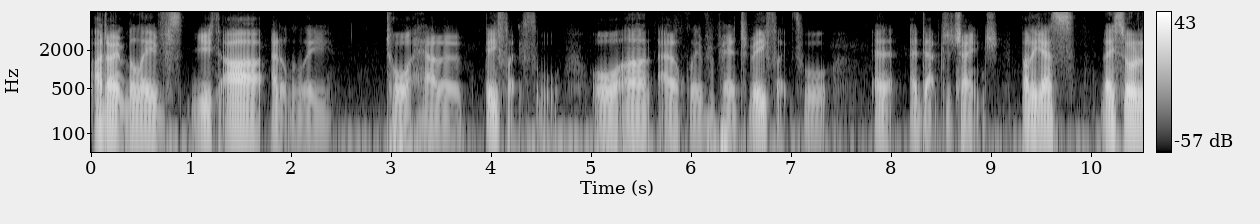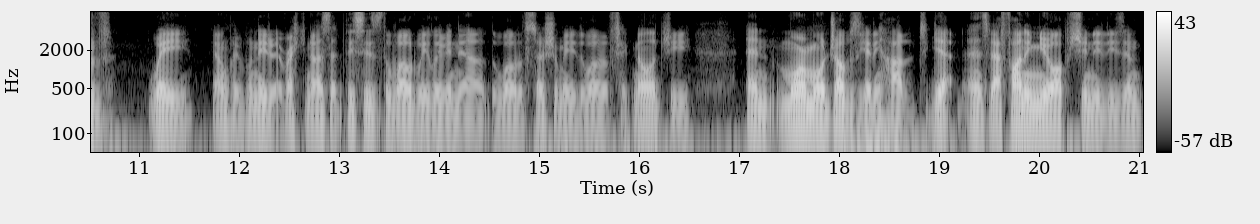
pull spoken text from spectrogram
I don't believe youth are adequately taught how to be flexible or aren't adequately prepared to be flexible and adapt to change. But I guess they sort of, we young people need to recognize that this is the world we live in now the world of social media, the world of technology, and more and more jobs are getting harder to get. And it's about finding new opportunities and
